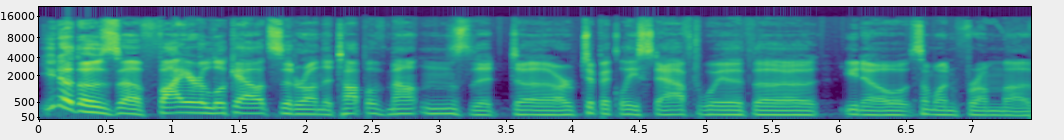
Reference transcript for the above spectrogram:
You know those uh, fire lookouts that are on the top of mountains that uh, are typically staffed with, uh, you know, someone from uh,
